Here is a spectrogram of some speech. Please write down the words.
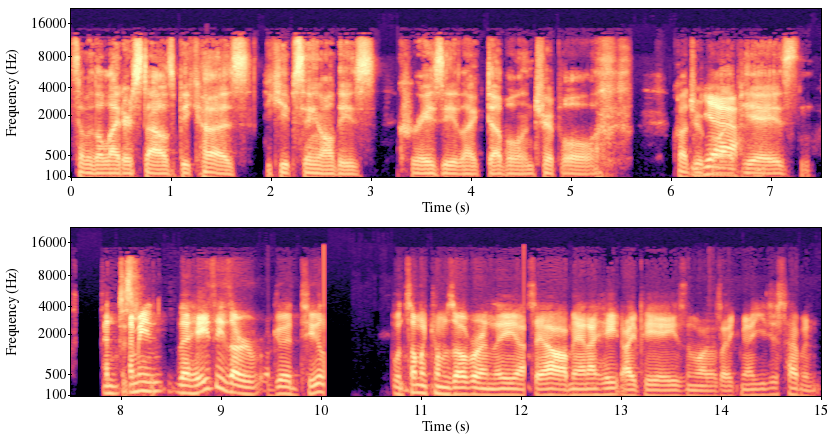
some of the lighter styles because you keep seeing all these crazy, like double and triple, quadruple Yeah. IPAs. And Just- I mean, the hazies are good too. When someone comes over and they uh, say, "Oh man, I hate IPAs," and I was like, "Man, you just haven't.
